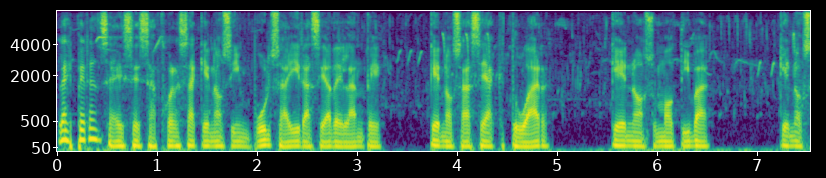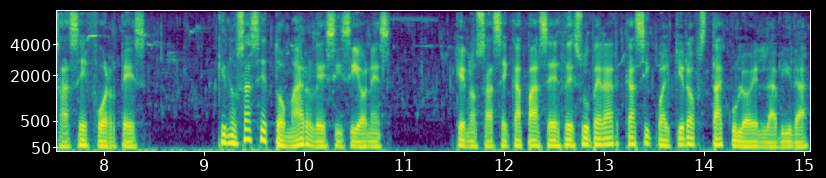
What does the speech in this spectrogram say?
La esperanza es esa fuerza que nos impulsa a ir hacia adelante, que nos hace actuar, que nos motiva, que nos hace fuertes, que nos hace tomar decisiones, que nos hace capaces de superar casi cualquier obstáculo en la vida.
